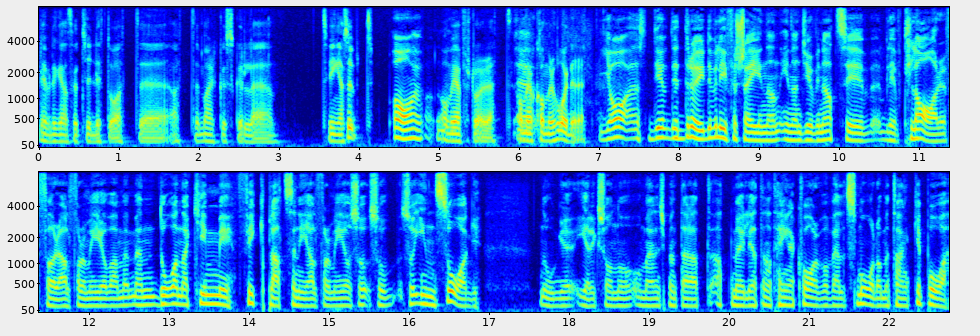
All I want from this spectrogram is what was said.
blev det ganska tydligt då att, eh, att Marcus skulle tvingas ut Ja, om jag förstår det rätt, om Eh, jag kommer ihåg det rätt. Ja, alltså, det, det dröjde väl i och för sig innan, innan Giovinazzi blev klar för Alfa Romeo. Men, men då när Kimi fick platsen i Alfa Romeo så, så, så insåg nog Eriksson och, och management där att, att möjligheten att hänga kvar var väldigt små då, med tanke på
